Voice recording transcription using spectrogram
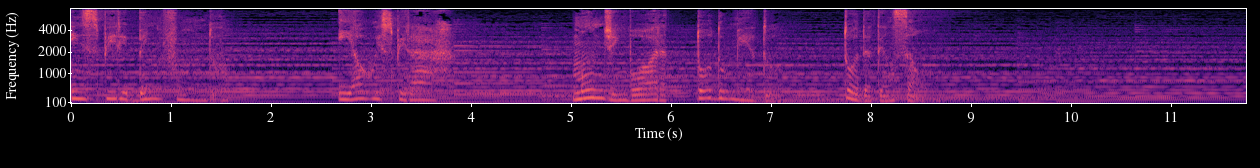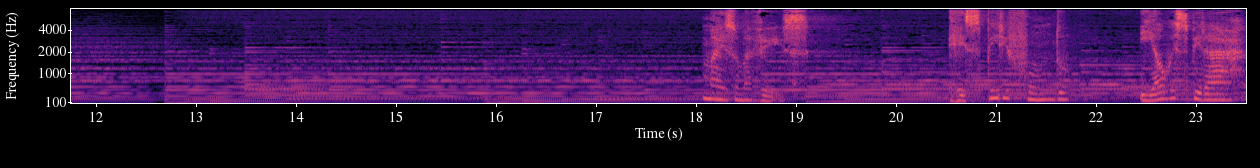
Inspire bem fundo e ao expirar, mande embora todo o medo, toda a tensão. Mais uma vez, respire fundo e ao expirar,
